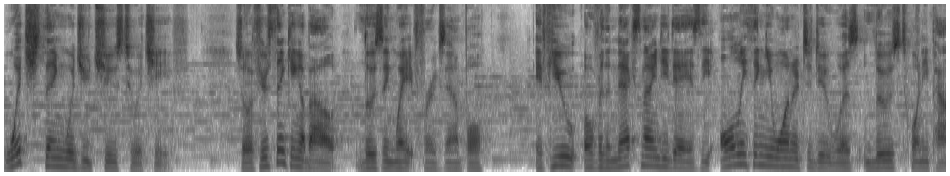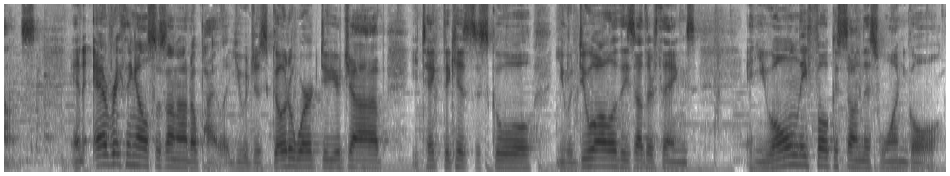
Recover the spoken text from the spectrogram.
which thing would you choose to achieve? So if you're thinking about losing weight, for example, if you, over the next 90 days, the only thing you wanted to do was lose 20 pounds and everything else was on autopilot, you would just go to work, do your job, you take the kids to school, you would do all of these other things, and you only focused on this one goal.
